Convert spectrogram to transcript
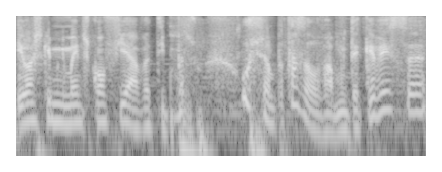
Eu acho que a minha mãe desconfiava, tipo, mas o, o shampoo estás a levar muita cabeça.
